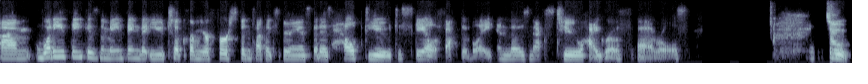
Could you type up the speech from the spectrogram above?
Um, what do you think is the main thing that you took from your first fintech experience that has helped you to scale effectively in those next two high growth uh, roles? So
